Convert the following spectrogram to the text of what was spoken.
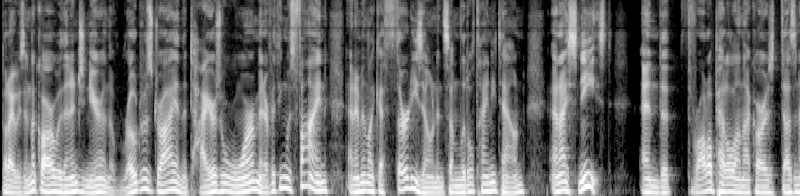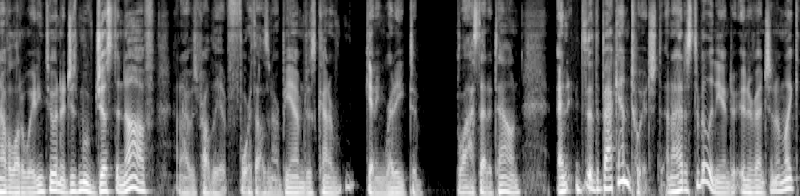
But I was in the car with an engineer, and the road was dry, and the tires were warm, and everything was fine. And I'm in like a 30 zone in some little tiny town, and I sneezed. And the throttle pedal on that car doesn't have a lot of weighting to it, and it just moved just enough. And I was probably at 4,000 RPM, just kind of getting ready to blast out of town. And the, the back end twitched, and I had a stability inter- intervention. I'm like,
